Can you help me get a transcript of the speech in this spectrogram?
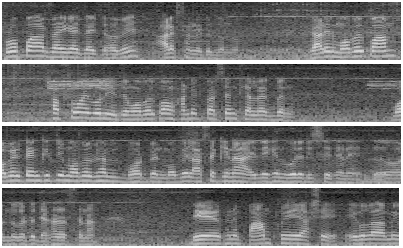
প্রপার জায়গায় যাইতে হবে আরেক হান্ড্রেডের জন্য। গাড়ির মোবাইল পাম্প সবসময় বলি যে মোবাইল পাম্প হান্ড্রেড পার্সেন্ট খেয়াল রাখবেন। মোবাইল ট্যাঙ্কিতে মোবাইল ভরবেন মোবাইল আছে কি না দেখেন ভরে দিচ্ছে এখানে অন্ধকারটা দেখা যাচ্ছে না। দিয়ে ওখানে পাম্প হয়ে আসে, এগুলো আমি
